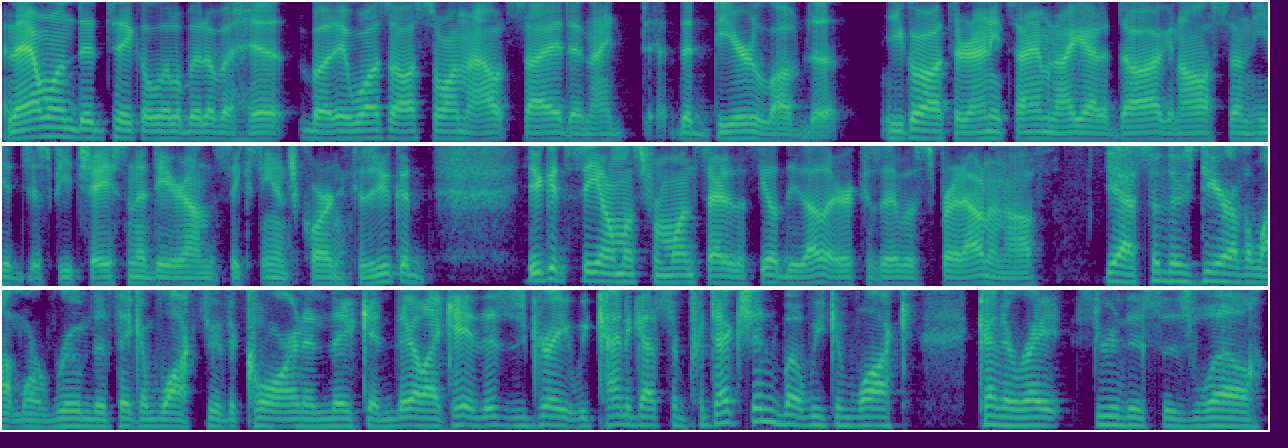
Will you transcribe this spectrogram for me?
And that one did take a little bit of a hit, but it was also on the outside, and I the deer loved it. You go out there anytime, and I got a dog, and all of a sudden he'd just be chasing a deer on the 60 inch corn because you could you could see almost from one side of the field to the other because it was spread out enough. Yeah, so those deer have a lot more room that they can walk through the corn and they can they're like, "Hey, this is great. We kind of got some protection, but we can walk kind of right through this as well."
